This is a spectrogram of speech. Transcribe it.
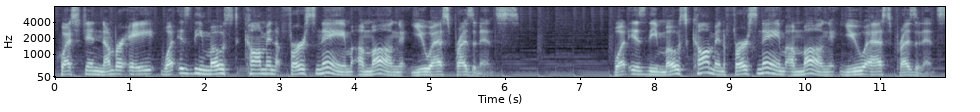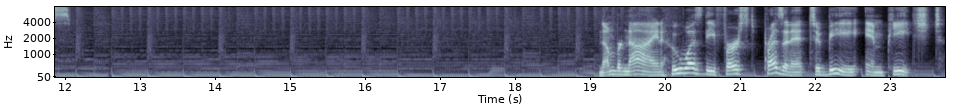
Question number eight What is the most common first name among U.S. presidents? What is the most common first name among U.S. presidents? Number nine, who was the first president to be impeached?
